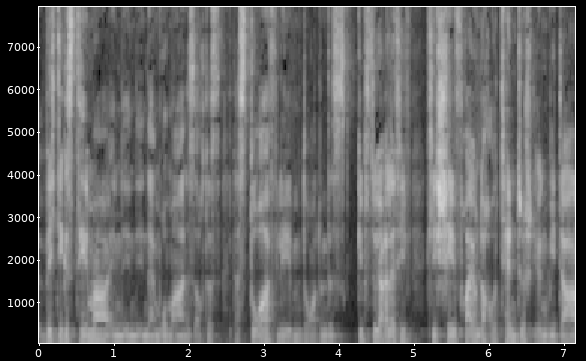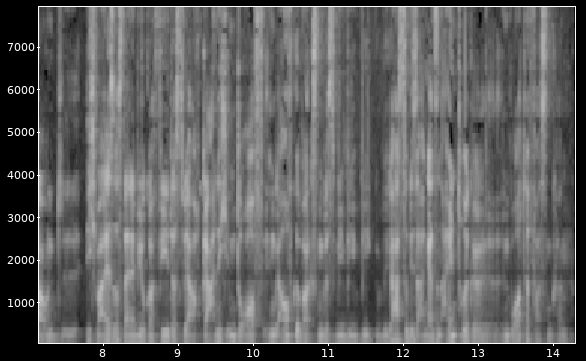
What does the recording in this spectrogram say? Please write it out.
Wichtiges Thema in, in, in deinem Roman ist auch das, das Dorfleben dort. Und das gibst du ja relativ klischeefrei und auch authentisch irgendwie da. Und äh, ich weiß aus deiner Biografie, dass du ja auch gar nicht im Dorf irgendwie aufgewachsen bist. Wie, wie, wie, wie hast du diese ganzen Eindrücke in Worte fassen können?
